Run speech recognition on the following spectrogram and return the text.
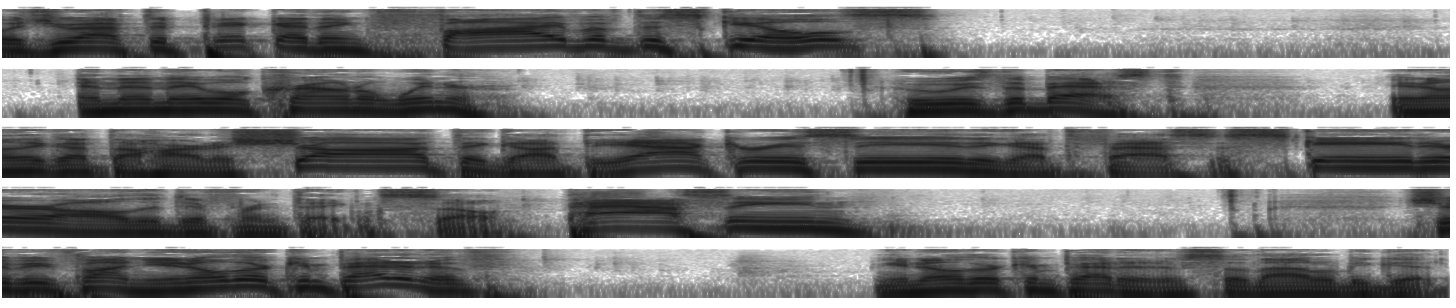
but you have to pick, I think, five of the skills, and then they will crown a winner. Who is the best? You know, they got the hardest shot, they got the accuracy, they got the fastest skater, all the different things. So passing should be fun. You know, they're competitive. You know, they're competitive, so that'll be good.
